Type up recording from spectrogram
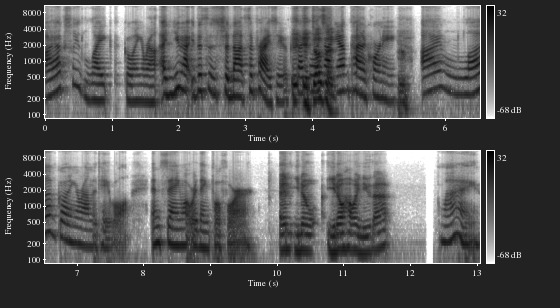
I actually like going around, and you have. This is should not surprise you because I feel doesn't. like I am kind of corny. I love going around the table and saying what we're thankful for. And you know, you know how I knew that? Why?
